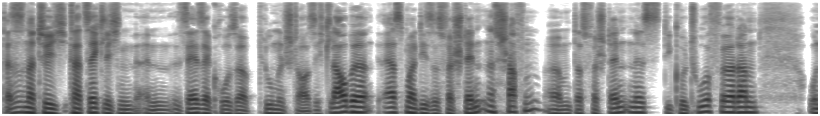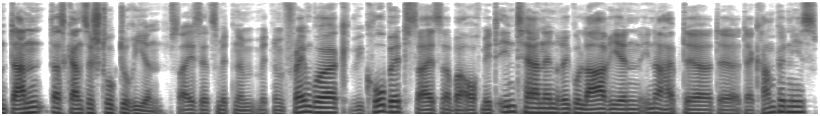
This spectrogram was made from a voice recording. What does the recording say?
Das ist natürlich tatsächlich ein, ein sehr, sehr großer Blumenstrauß. Ich glaube, erstmal dieses Verständnis schaffen, ähm, das Verständnis, die Kultur fördern und dann das Ganze strukturieren. Sei es jetzt mit einem, mit einem Framework wie COBIT, sei es aber auch mit internen Regularien innerhalb der, der, der Companies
